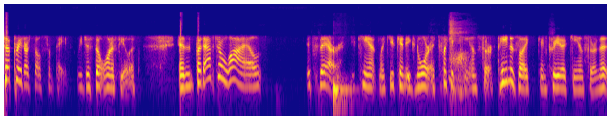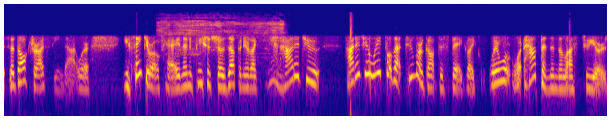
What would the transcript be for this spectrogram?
separate ourselves from pain. We just don't want to feel it. And but after a while, it's there. You can't like you can ignore it. It's like a cancer. Pain is like can create a cancer, and as a doctor, I've seen that where you think you're okay, and then a patient shows up, and you're like, man, how did you how did you wait till that tumor got this big? Like where what happened in the last two years?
